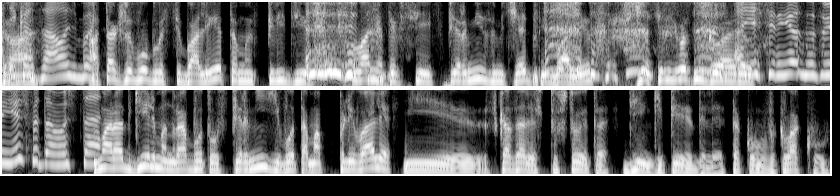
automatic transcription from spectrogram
Да. И казалось бы, А также в области балета мы впереди планеты всей. В Перми замечательный балет. Я серьезно говорю. а я серьезно смеюсь, потому что Марат Гельман работал в Перми, его там оплевали и сказали, что что это деньги передали такому выклаку.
